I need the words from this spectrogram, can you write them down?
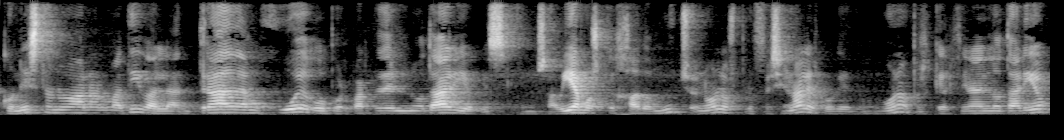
con esta nueva normativa, la entrada en juego por parte del notario, que, nos habíamos quejado mucho, ¿no? los profesionales, porque, bueno, pues que al final el notario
